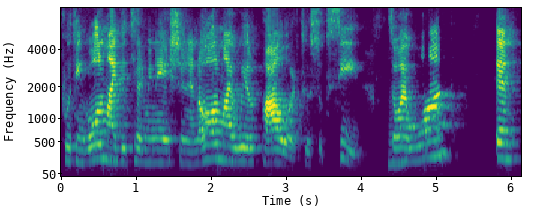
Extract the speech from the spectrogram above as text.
putting all my determination and all my willpower to succeed. Mm-hmm. So I want and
